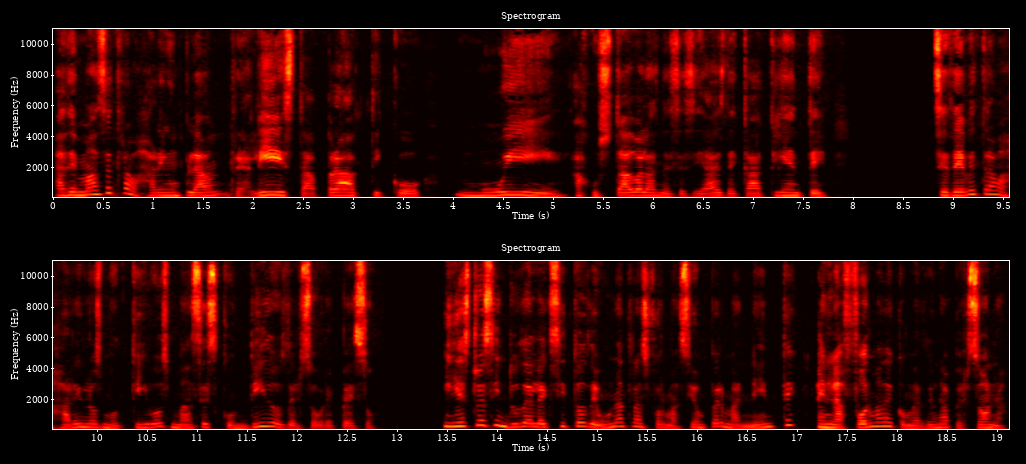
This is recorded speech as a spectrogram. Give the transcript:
Además de trabajar en un plan realista, práctico, muy ajustado a las necesidades de cada cliente, se debe trabajar en los motivos más escondidos del sobrepeso. Y esto es sin duda el éxito de una transformación permanente en la forma de comer de una persona.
